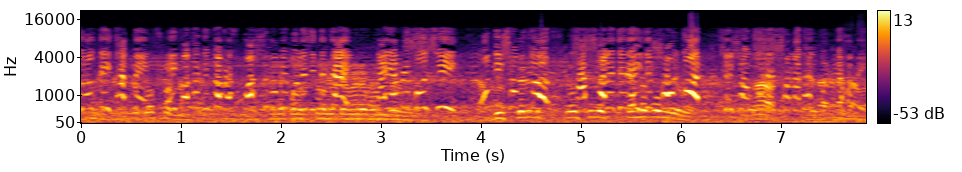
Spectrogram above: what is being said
চলতেই থাকবে। এই কথা কিন্তু আমরা স্পষ্টভাবে বলে দিতে চাই। তাই আমরা বলছি অতি সত্তর সাত কলেজের এই যে সংকট সেই সংকটের সমাধান করতে হবে।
